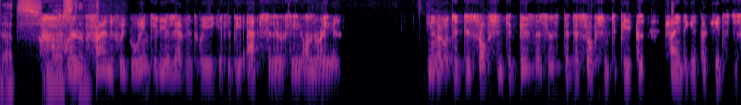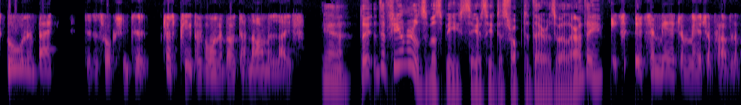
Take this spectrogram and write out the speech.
that's well, Fran, if we go into the eleventh week, it'll be absolutely unreal. You know, the disruption to businesses, the disruption to people trying to get their kids to school and back, the disruption to just people going about their normal life. Yeah, the the funerals must be seriously disrupted there as well, aren't they? It's it's a major major problem.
